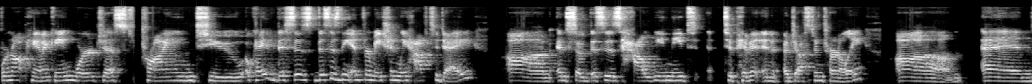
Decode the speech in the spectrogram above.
we're not panicking. We're just trying to okay, this is this is the information we have today. Um, and so this is how we need to pivot and adjust internally. Um, and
